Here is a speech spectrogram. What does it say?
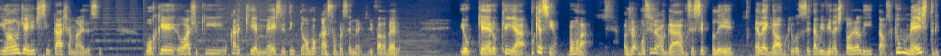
e, e onde a gente se encaixa mais assim. Porque eu acho que o cara que é mestre ele tem que ter uma vocação para ser mestre. Ele fala, velho, eu quero criar. Porque assim, ó, vamos lá. Você jogar, você ser player, é legal porque você tá vivendo a história ali e tal. Só que o mestre,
